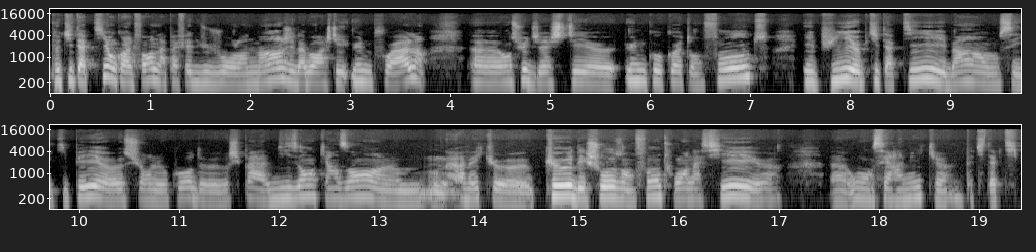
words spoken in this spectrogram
petit à petit encore une fois on ne l'a pas fait du jour au lendemain. J'ai d'abord acheté une poêle ensuite j'ai acheté une cocotte en fonte. Et puis petit à petit et eh ben on s'est équipé sur le cours de je sais pas 10 ans 15 ans avec que des choses en fonte ou en acier ou en céramique petit à petit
